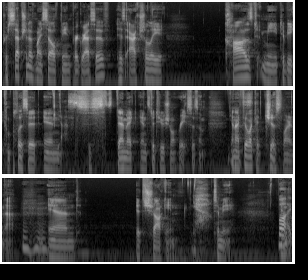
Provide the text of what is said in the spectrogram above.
perception of myself being progressive has actually caused me to be complicit in yes. systemic institutional racism. Yes. And I feel like I just learned that. Mm-hmm. And it's shocking yeah. to me. Well, and, I,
